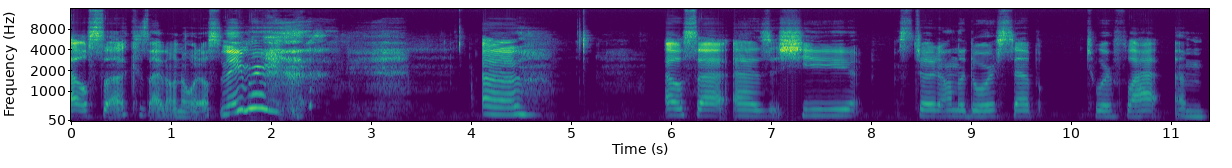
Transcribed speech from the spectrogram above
Elsa because I don't know what else to name her. uh, Elsa, as she stood on the doorstep to her flat, um,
